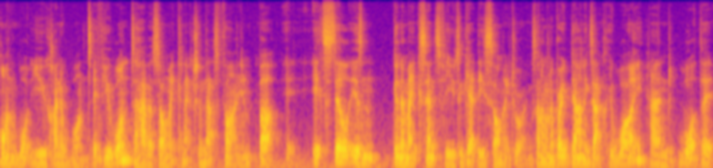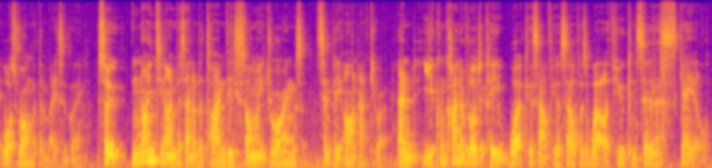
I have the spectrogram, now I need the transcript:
on what you kind of want. If you want to have a soulmate connection, that's fine, but it, it still isn't going to make sense for you to get these soulmate drawings. And I'm going to break down exactly why and what they, what's wrong with them, basically. So, 99% of the time, these soulmate drawings simply aren't accurate. And you can kind of logically work this out for yourself as well if you consider the scale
